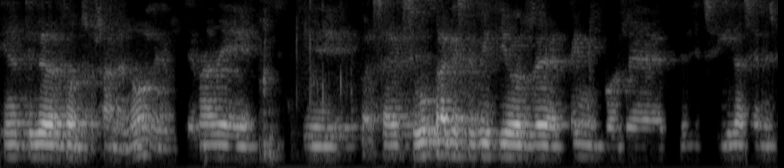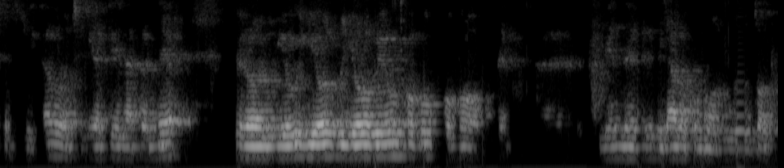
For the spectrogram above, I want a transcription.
tiene, razón Susana, ¿no? El tema de, según para qué servicios eh, técnicos eh, enseguida se han especializado, enseguida quieren aprender, pero yo, yo, yo lo veo un poco como, eh, también de, mi lado como productor.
